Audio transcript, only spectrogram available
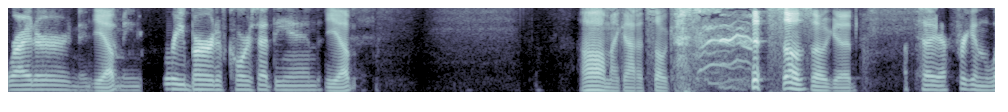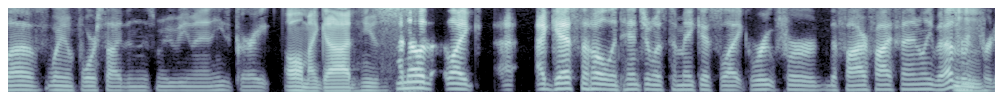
Rider. And, Yep. I mean, Free Bird, of course, at the end. Yep. Oh my god, it's so good. it's so so good. I'll tell you, I freaking love William Forsythe in this movie, man. He's great. Oh my god, he's I know, like, I, I guess the whole intention was to make us like root for the Firefly family, but I was rooting Mhm. for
